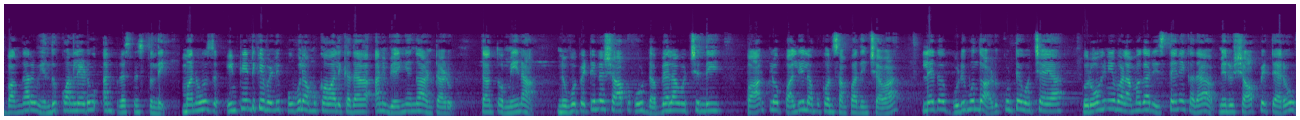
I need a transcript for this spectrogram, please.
బంగారం ఎందుకు కొనలేడు? అని ప్రశ్నిస్తుంది. మనోజ్ ఇంటింటికి వెళ్ళి పువ్వులు అమ్ముకోవాలి కదా? అని వ్యంగ్యంగా అంటాడు. దాంతో మీనా నువ్వు పెట్టిన షాపుకు డబ్బెలా వచ్చింది? పార్క్లో పల్లీలు అమ్ముకొని సంపాదించావా? లేదా గుడి ముందు అడుక్కుంటే వచ్చాయా? రోహిణి వాళ్ళ అమ్మగారు ఇస్తేనే కదా మీరు షాప్ పెట్టారు.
